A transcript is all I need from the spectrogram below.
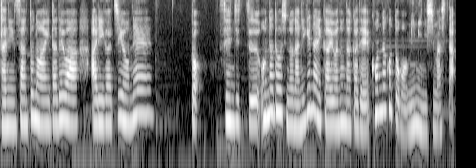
他人さんとの間ではありがちよねと。先日女同士の何気ない会話の中でこんなことを耳にしました。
